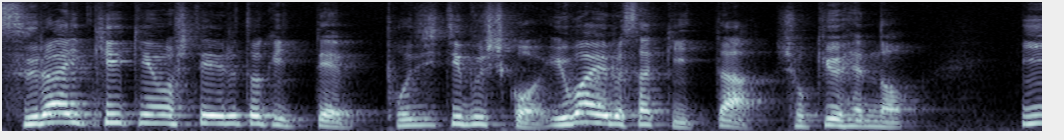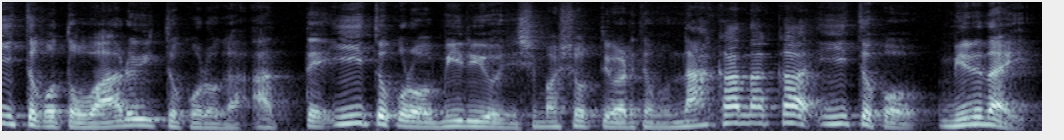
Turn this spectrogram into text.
辛い経験をしている時ってポジティブ思考、いわゆるさっき言った初級編のいいとこと悪いところがあって、いいところを見るようにしましょうって言われてもなかなかいいとこ見れない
